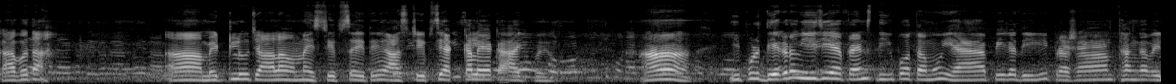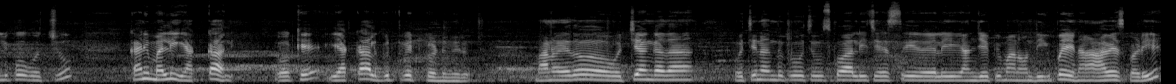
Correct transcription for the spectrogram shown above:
కాకపోతే ఆ, మెట్లు చాలా ఉన్నాయి స్టెప్స్ అయితే. ఆ స్టెప్స్ ఎక్కలేక ఆగిపోయాం. ఇప్పుడు దిగడం ఈజీయే ఫ్రెండ్స్ దిగిపోతాము. హ్యాపీగా దిగి ప్రశాంతంగా వెళ్ళిపోవచ్చు. కానీ మళ్ళీ ఎక్కాలి. ఓకే? ఎక్కాలి. గుర్తుపెట్టుకోండి మీరు. మనం ఏదో వచ్చాం కదా. వచ్చినందుకు చూసుకోవాలి చేసేయాలి అని చెప్పి మనం దిగిపోయినా ఆవేశపడి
